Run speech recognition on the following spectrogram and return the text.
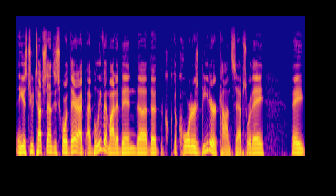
I think his two touchdowns he scored there. I, I believe it might have been the, the the the quarters beater concepts where they they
